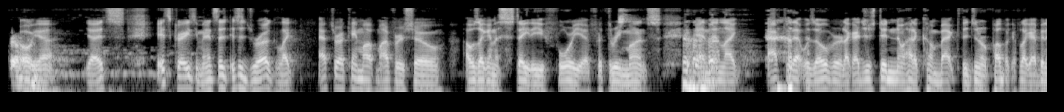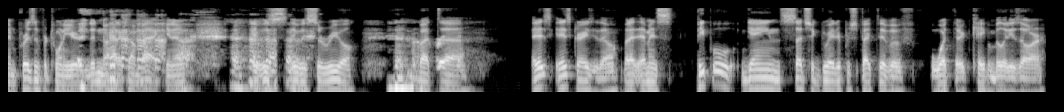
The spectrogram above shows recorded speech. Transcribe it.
From, Oh yeah, yeah. It's it's crazy, man. It's a it's a drug. Like after I came off my first show, I was like in a state of euphoria for three months, and then like after that was over, like I just didn't know how to come back to the general public. I feel like I've been in prison for twenty years and didn't know how to come back. You know, it was it was surreal. But uh, it is it is crazy though. But I, I mean, it's, people gain such a greater perspective of what their capabilities are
